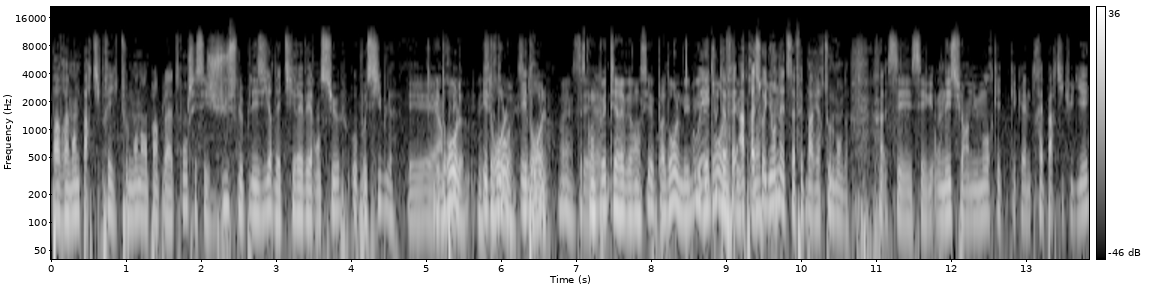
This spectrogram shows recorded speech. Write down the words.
pas vraiment de parti pris. Tout le monde en plein plein la tronche et c'est juste le plaisir d'être irrévérencieux au possible et, drôle. et drôle, et drôle. Ouais, parce qu'on peut euh, être irrévérencieux et pas drôle, mais lui, il est tout drôle. à fait. Après, ouais. soyons honnêtes, ça fait pas rire tout le monde. c'est, on est sur un humour qui est, qui est quand même très particulier,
